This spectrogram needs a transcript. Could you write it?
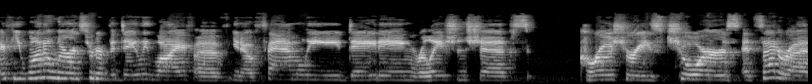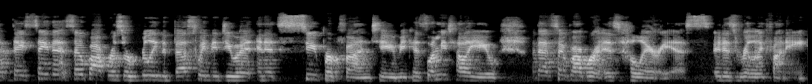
if you want to learn sort of the daily life of, you know, family, dating, relationships, groceries, chores, etc. They say that soap operas are really the best way to do it, and it's super fun too. Because let me tell you, that soap opera is hilarious. It is really funny,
